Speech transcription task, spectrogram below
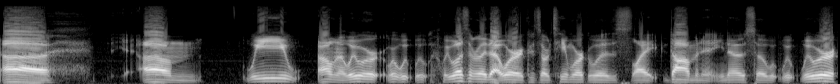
uh, um, we I don't know we were we, we, we wasn't really that worried because our teamwork was like dominant, you know. So we, we were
